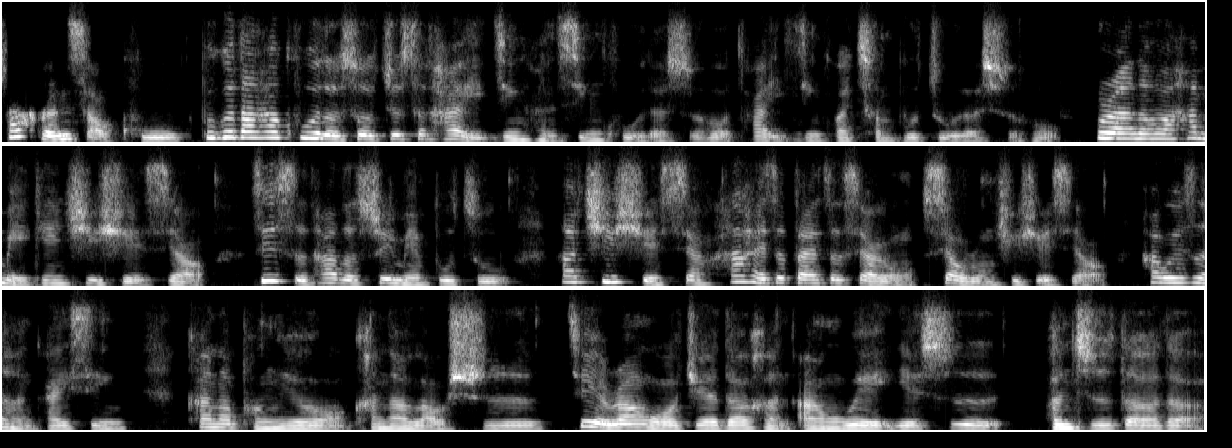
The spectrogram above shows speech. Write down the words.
她很少哭，不过当她哭的时候，就是她已经很辛苦的时候，她已经快撑不住的时候。不然的话，她每天去学校，即使她的睡眠不足，她去学校，她还是带着笑容、笑容去学校。她会是很开心，看到朋友，看到老师，这也让我觉得很安慰，也是很值得的。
